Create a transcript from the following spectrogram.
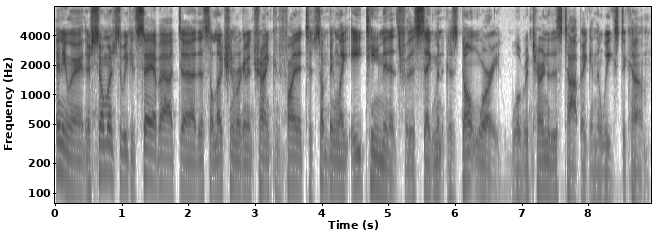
Anyway, there's so much that we could say about uh, this election. We're going to try and confine it to something like 18 minutes for this segment because don't worry, we'll return to this topic in the weeks to come.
